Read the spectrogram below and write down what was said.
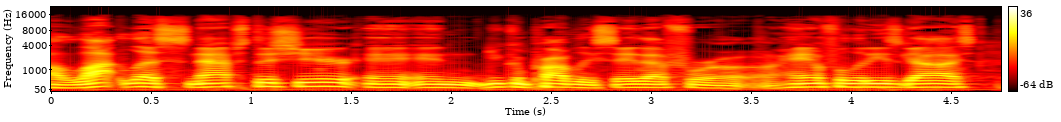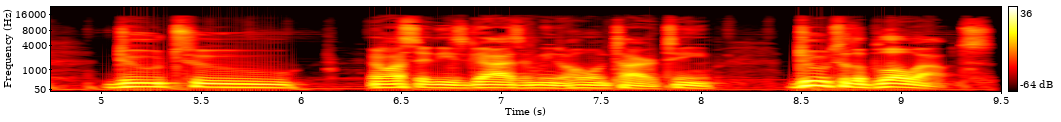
a lot less snaps this year, and, and you can probably say that for a, a, handful of these guys due to, and when I say these guys, I mean the whole entire team, due to the blowouts.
